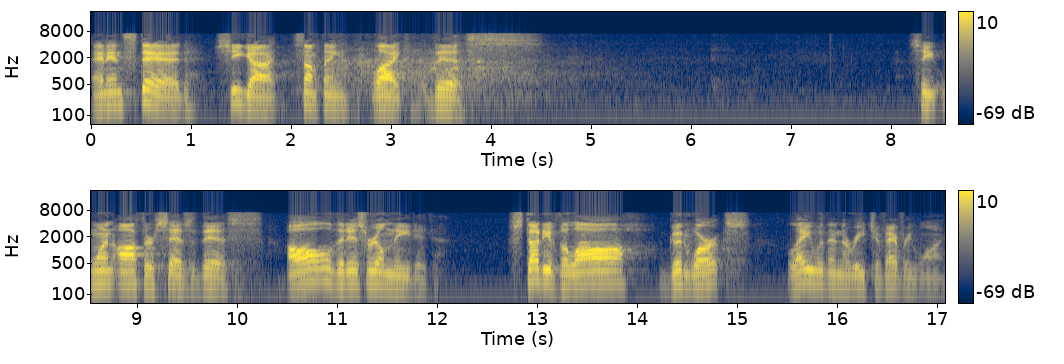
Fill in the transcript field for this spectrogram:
and instead, she got something like this. See, one author says this all that Israel needed study of the law, good works, lay within the reach of everyone.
